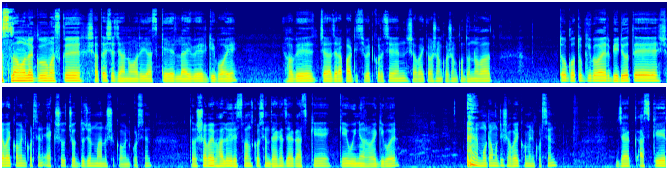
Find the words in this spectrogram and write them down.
আসসালামু আলাইকুম আজকে সাতাইশে জানুয়ারি, আজকের লাইভের গিবয়ে হবে যারা যারা পার্টিসিপেট করেছেন, সবাইকে অসংখ্য অসংখ্য ধন্যবাদ। তো গত গিবয়ের ভিডিওতে সবাই কমেন্ট করছেন, একশো চোদ্দ জন মানুষ কমেন্ট করছেন। তো সবাই ভালোই রেসপন্স করছেন। দেখা যাক আজকে কে উইনার হয় গিবয়ের। মোটামুটি সবাই কমেন্ট করছেন। যাক, আজকের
